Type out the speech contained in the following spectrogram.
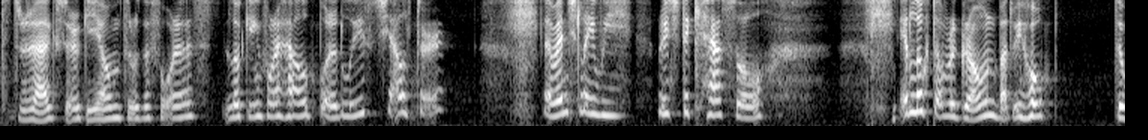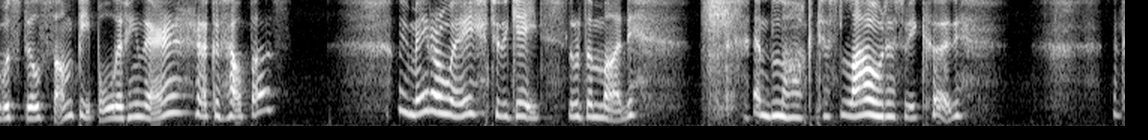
to drag Sir Guillaume through the forest looking for help or at least shelter. Eventually we reached the castle. It looked overgrown, but we hoped there was still some people living there that could help us. We made our way to the gates through the mud and knocked as loud as we could. And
